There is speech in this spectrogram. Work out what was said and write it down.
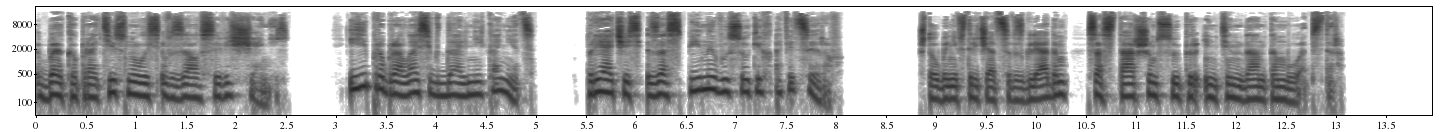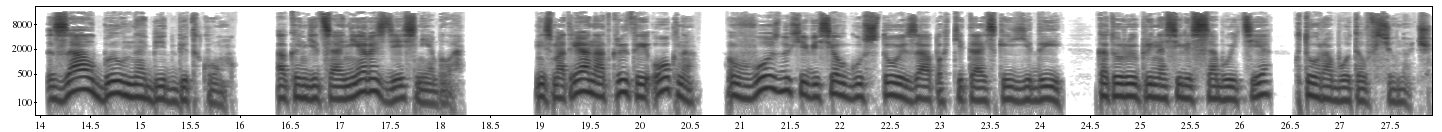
Бека протиснулась в зал совещаний и пробралась в дальний конец, прячась за спины высоких офицеров, чтобы не встречаться взглядом со старшим суперинтендантом Уэбстер. Зал был набит битком, а кондиционера здесь не было. Несмотря на открытые окна, в воздухе висел густой запах китайской еды, которую приносили с собой те, кто работал всю ночь.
